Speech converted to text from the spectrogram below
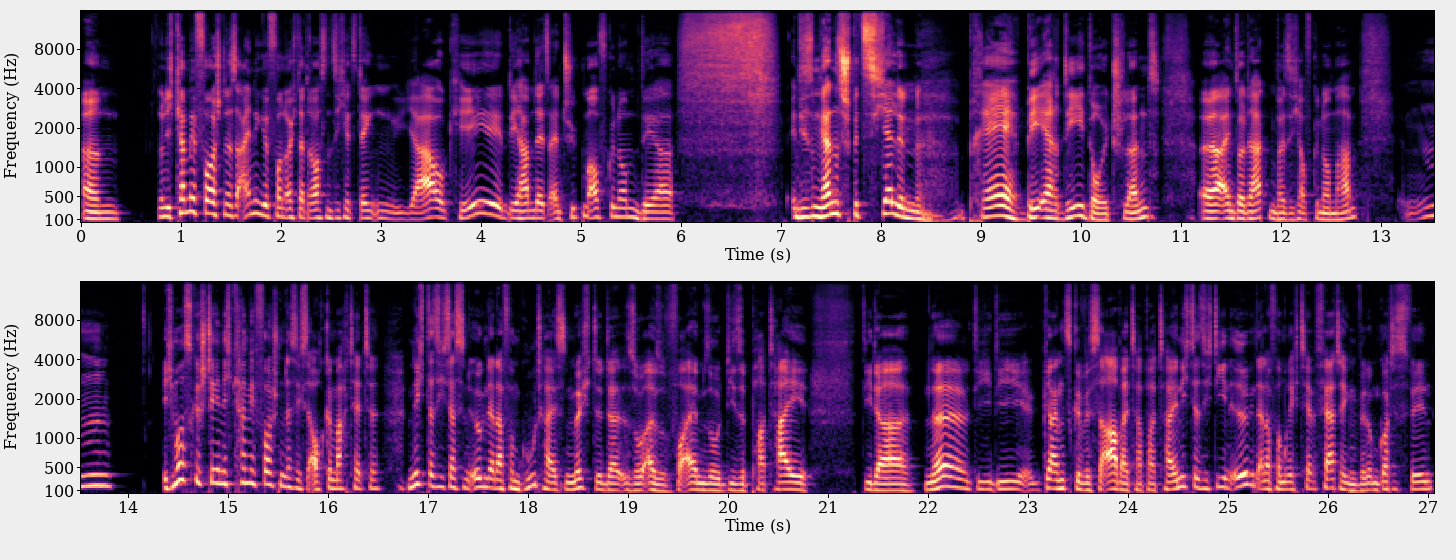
Ähm, und ich kann mir vorstellen, dass einige von euch da draußen sich jetzt denken, ja, okay, die haben da jetzt einen Typen aufgenommen, der in diesem ganz speziellen Prä-BRD-Deutschland äh, einen Soldaten bei sich aufgenommen haben. Hm, Ich muss gestehen, ich kann mir vorstellen, dass ich es auch gemacht hätte. Nicht, dass ich das in irgendeiner Form gutheißen möchte, so, also vor allem so diese Partei, die da, ne, die, die ganz gewisse Arbeiterpartei. Nicht, dass ich die in irgendeiner Form rechtfertigen will, um Gottes Willen.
